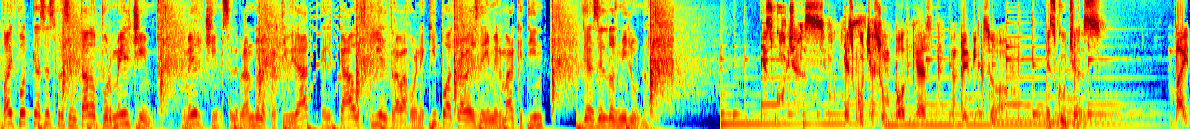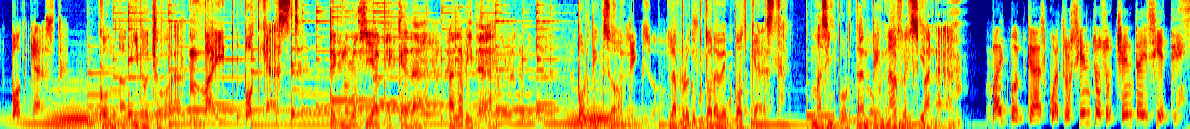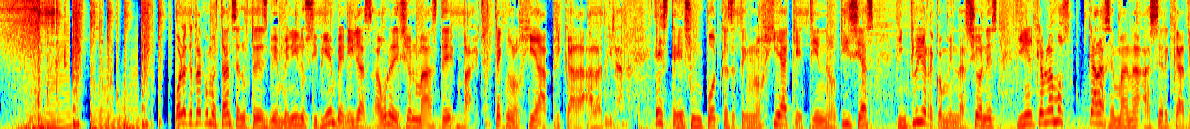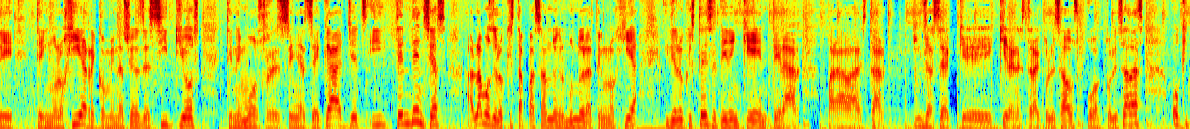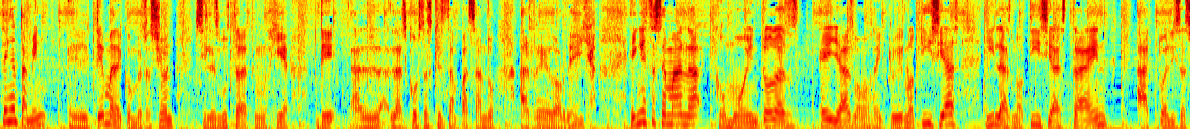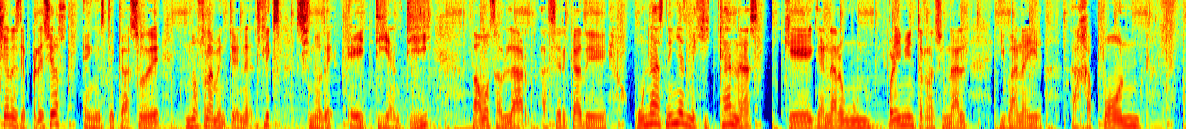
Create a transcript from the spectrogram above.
Byte Podcast es presentado por MailChimp. MailChimp, celebrando la creatividad, el caos y el trabajo en equipo a través de email marketing desde el 2001. Escuchas. Escuchas un podcast de Dixo. Escuchas. Byte Podcast. Con David Ochoa. Byte Podcast. Tecnología aplicada a la vida. Por Dixo. La productora de podcast más importante en habla hispana. Byte Podcast 487. Hola, ¿qué tal? ¿Cómo están? Sean ustedes bienvenidos y bienvenidas a una edición más de Byte, tecnología aplicada a la vida. Este es un podcast de tecnología que tiene noticias, incluye recomendaciones y en el que hablamos cada semana acerca de tecnología, recomendaciones de sitios, tenemos reseñas de gadgets y tendencias. Hablamos de lo que está pasando en el mundo de la tecnología y de lo que ustedes se tienen que enterar para estar pues, ya sea que quieran estar actualizados o actualizadas o que tengan también el tema de conversación si les gusta la tecnología de las cosas que están pasando alrededor de ella. En esta semana, como en todas ellas, vamos a incluir noticias y las noticias traen actualizaciones de precios, en este caso de no solamente de Netflix, sino de ATT. Vamos a hablar acerca de unas niñas mexicanas que ganaron un premio internacional y van a ir a Japón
